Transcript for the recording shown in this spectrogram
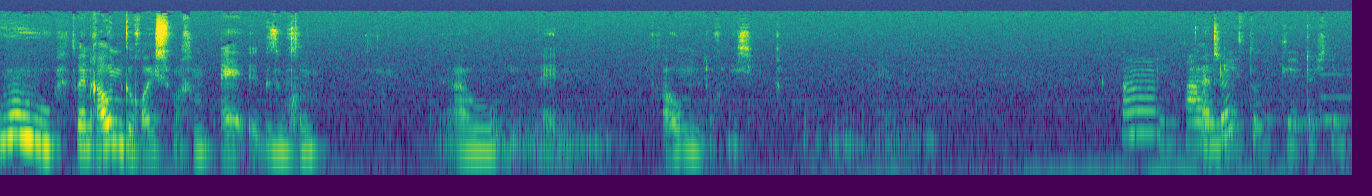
uh, so ein Raunen-Geräusch machen, äh, suchen. Raunen. Raunen doch nicht. Raunen. Ah, Raum Warte. gehst du, geht durch den. und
